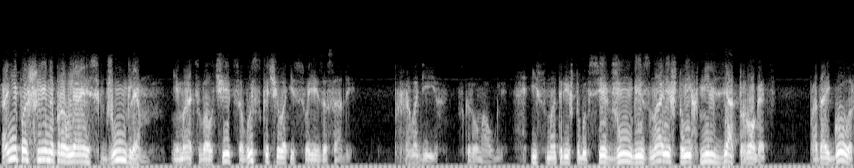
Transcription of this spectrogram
Они пошли, направляясь к джунглям, и мать-волчица выскочила из своей засады. «Проводи их», — сказал Маугли, — «и смотри, чтобы все джунгли знали, что их нельзя трогать. Подай голос»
